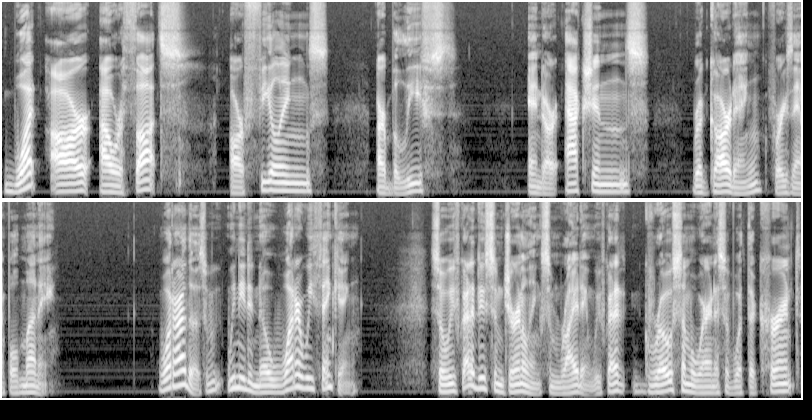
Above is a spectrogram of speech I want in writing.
what are our thoughts, our feelings, our beliefs, and our actions regarding, for example, money? What are those? We need to know what are we thinking? So we've got to do some journaling, some writing. We've got to grow some awareness of what the current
